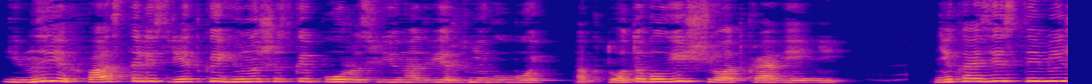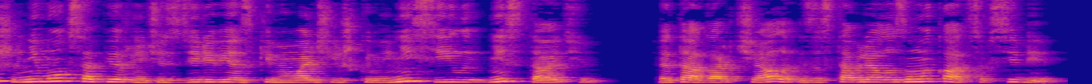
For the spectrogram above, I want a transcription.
Иные хвастались редкой юношеской порослью над верхней губой, а кто-то был еще откровенней. Неказистый Миша не мог соперничать с деревенскими мальчишками ни силой, ни статью. Это огорчало и заставляло замыкаться в себе.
